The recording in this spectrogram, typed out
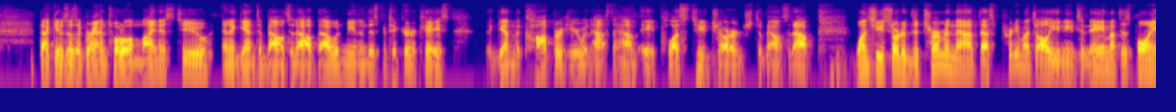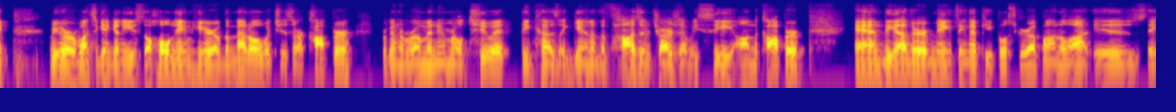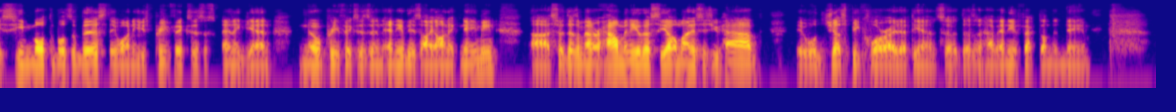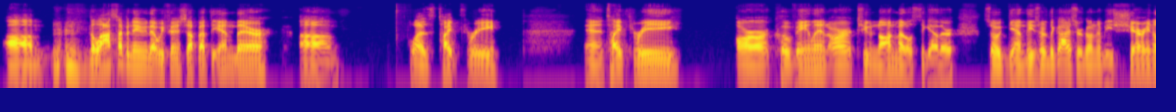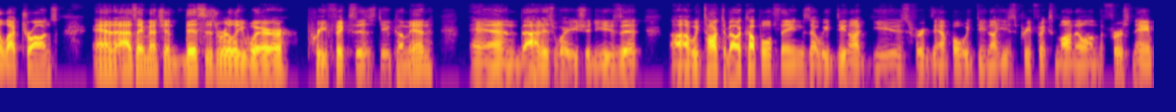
That gives us a grand total of minus two. And again, to balance it out, that would mean in this particular case, again, the copper here would have to have a plus two charge to balance it out. Once you sort of determine that, that's pretty much all you need to name at this point. We are once again going to use the whole name here of the metal, which is our copper. We're going to Roman numeral to it because, again, of the positive charge that we see on the copper. And the other main thing that people screw up on a lot is they see multiples of this. They want to use prefixes. And again, no prefixes in any of this ionic naming. Uh, so it doesn't matter how many of those Cl minuses you have, it will just be chloride at the end. So it doesn't have any effect on the name. Um, the last type of naming that we finished up at the end there um, was type three. And type three are covalent, are two nonmetals together. So again, these are the guys who are going to be sharing electrons. And as I mentioned, this is really where prefixes do come in, and that is where you should use it. Uh, we talked about a couple of things that we do not use. For example, we do not use prefix mono on the first name,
